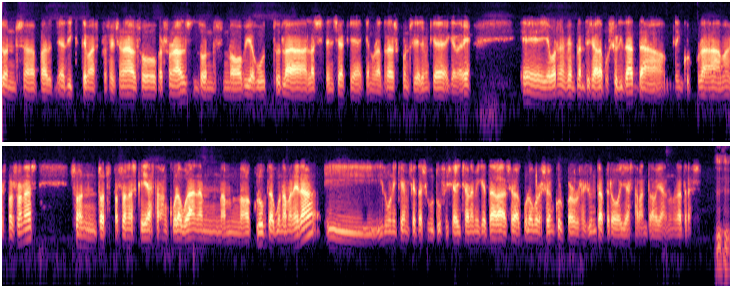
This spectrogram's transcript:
doncs, eh, per, ja dic, temes professionals o personals, doncs no havia hagut l'assistència la, que, que nosaltres considerem que, que ha d'haver. Eh, llavors ens vam plantejar la possibilitat d'incorporar més persones són tots persones que ja estaven col·laborant amb, amb el club d'alguna manera i, l'únic que hem fet ha sigut oficialitzar una miqueta la seva col·laboració en incorporar-los a Junta, però ja estaven treballant nosaltres. Mhm. -huh.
